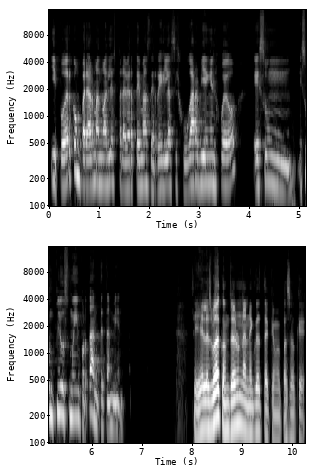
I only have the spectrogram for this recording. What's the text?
y poder comparar manuales para ver temas de reglas y jugar bien el juego es un, es un plus muy importante también. Sí, les voy a contar una anécdota que me pasó que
